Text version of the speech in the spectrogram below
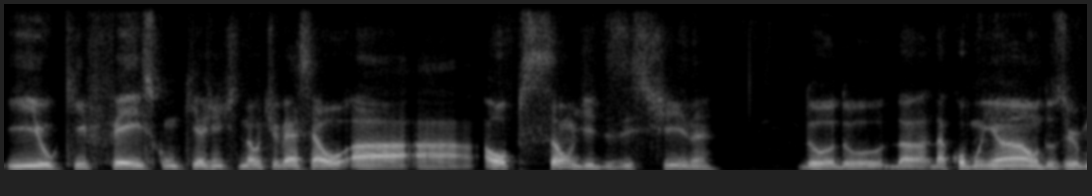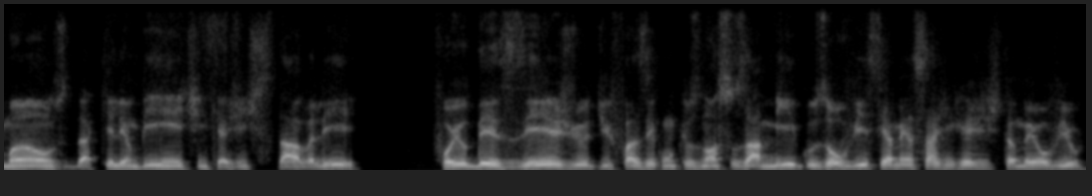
e o que fez com que a gente não tivesse a, a, a opção de desistir, né? do, do da, da, comunhão, dos irmãos, daquele ambiente em que a gente estava ali, foi o desejo de fazer com que os nossos amigos ouvissem a mensagem que a gente também ouviu.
